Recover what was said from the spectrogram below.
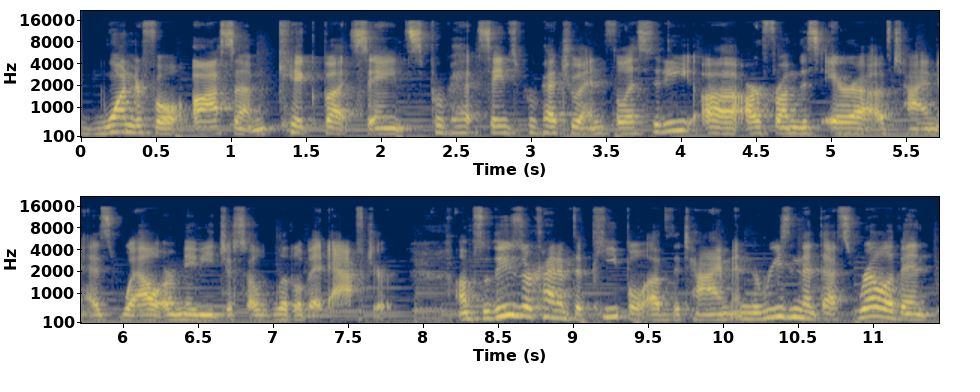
wonderful, awesome kick butt saints, Saints Perpetua and Felicity, uh, are from this era of time as well, or maybe just a little bit after. Um, so these are kind of the people of the time, and the reason that that's relevant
